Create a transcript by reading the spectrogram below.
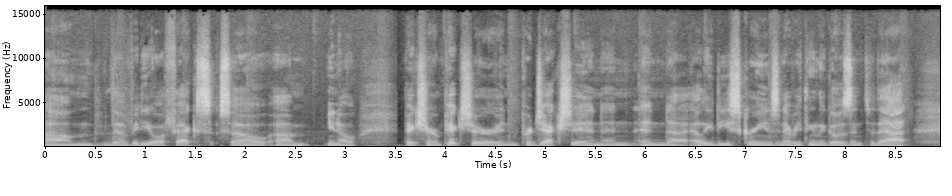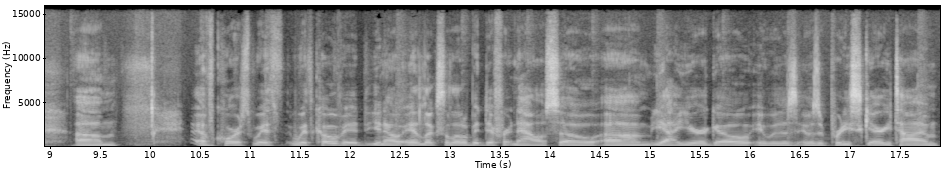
um, the video effects. So, um, you know, picture in picture and projection and, and uh, LED screens and everything that goes into that. Um, of course, with with COVID, you know, it looks a little bit different now. So, um, yeah, a year ago, it was it was a pretty scary time.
